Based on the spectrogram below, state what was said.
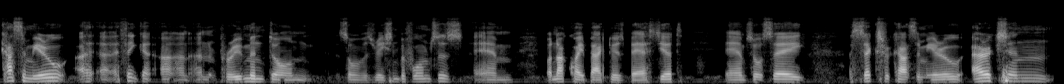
Casemiro, I, I think a, a, an improvement on some of his recent performances, um, but not quite back to his best yet. Um, so say a six for Casemiro. Eriksen,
